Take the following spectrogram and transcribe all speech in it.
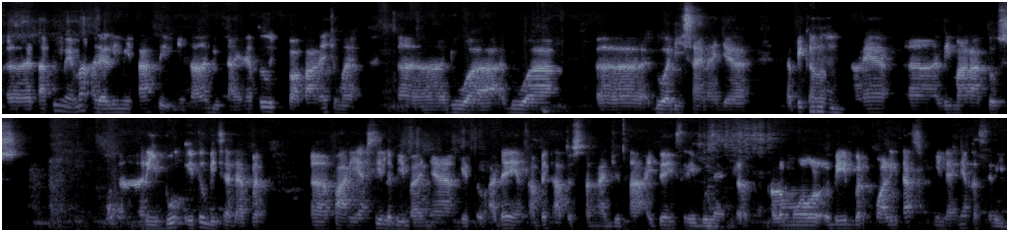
eh, tapi memang ada limitasi misalnya desainnya tuh totalnya cuma eh, dua dua eh, dua desain aja tapi kalau Hmm. misalnya eh, 500 ribu itu bisa dapat eh, variasi lebih banyak gitu ada yang sampai satu setengah juta itu yang 1000 lancer kalau mau lebih berkualitas pindahnya ke 1000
